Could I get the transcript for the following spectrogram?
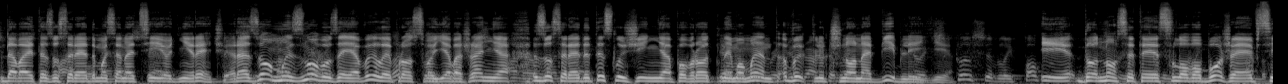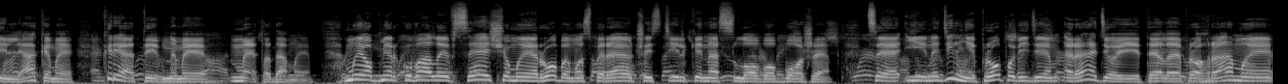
Давайте зосередимося на цій одній речі. Разом ми знову заявили про своє бажання зосередити служіння поворотний момент виключно на Біблії і доносити слово Боже всілякими креативними методами. Ми обміркували все, що ми робимо, спираючись тільки на слово Боже. Це і недільні проповіді, радіо і телепрограми,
